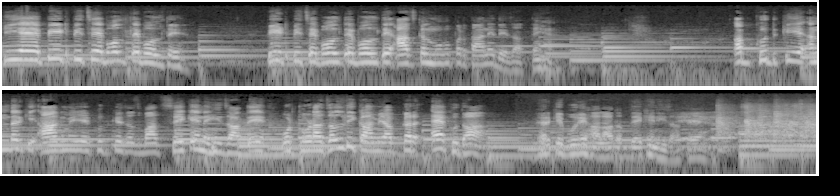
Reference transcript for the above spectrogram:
कि ये पीठ पीछे बोलते बोलते पीठ पीछे बोलते बोलते आजकल मुँह पर ताने दे जाते हैं। अब खुद के अंदर की आग में ये खुद के जज्बात सेके नहीं जाते और थोड़ा जल्दी कामयाब कर ए खुदा, घर के बुरे हालात अब देखे नहीं जाते हैं।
